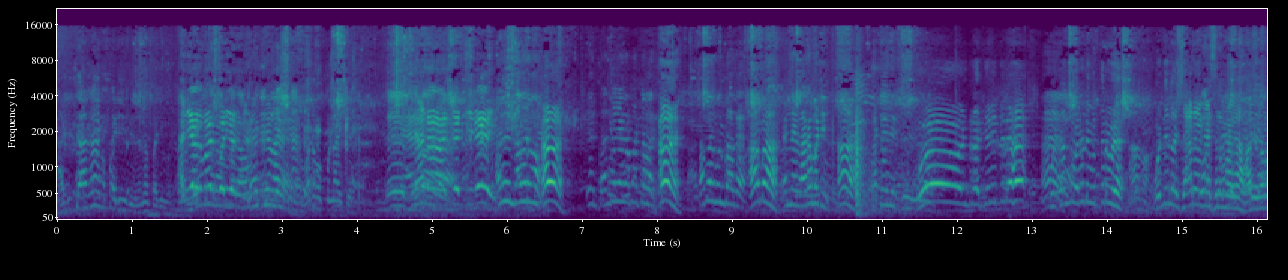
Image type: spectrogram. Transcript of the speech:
கு குதிரை படைகளும் உலகத்தை அடியாத மாதிரி படியாது என் தந்தையாகப்பட்டவர் சபை முன்பாக ஆமா. என்னை ஓ என்ற மறுபடியும் உத்தரவு ஒன்னில சாரா நேசனமாக அது வர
